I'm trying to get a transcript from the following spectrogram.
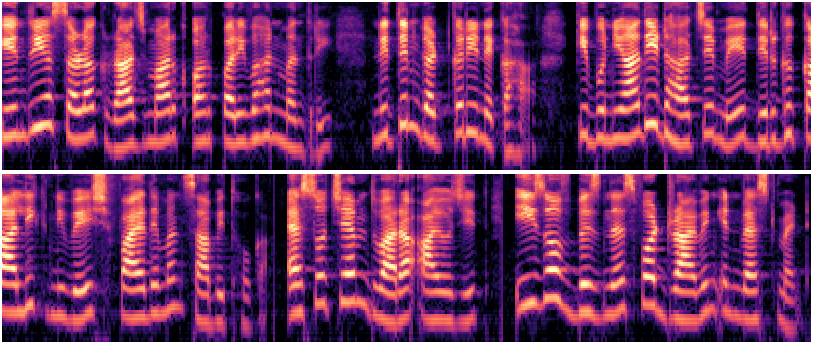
केंद्रीय सड़क, राजमार्ग और परिवहन मंत्री नितिन गडकरी ने कहा कि बुनियादी ढांचे में दीर्घकालिक निवेश फ़ायदेमंद साबित होगा। एसोचैम द्वारा आयोजित ease of business for driving investment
